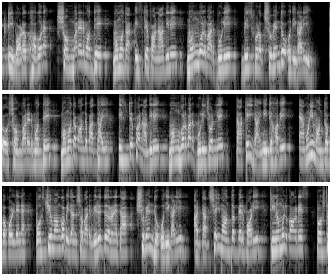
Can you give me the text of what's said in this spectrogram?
একটি বড় খবর, সোমবারের মধ্যে মমতা ইস্তফা না দিলে মঙ্গলবার গুলি বিস্ফোরক শুভেন্দু অধিকারী। তো সোমবারের মধ্যে মমতা বন্দ্যোপাধ্যায়, ইস্তফা না দিলে মঙ্গলবার গুলি চললে তাকেই দায় নিতে হবে, এমনই মন্তব্য করলেন পশ্চিমবঙ্গ বিধানসভার বিরোধী দলনেতা শুভেন্দু অধিকারী। আর তার সেই মন্তব্যের পরই তৃণমূল কংগ্রেস প্রশ্ন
